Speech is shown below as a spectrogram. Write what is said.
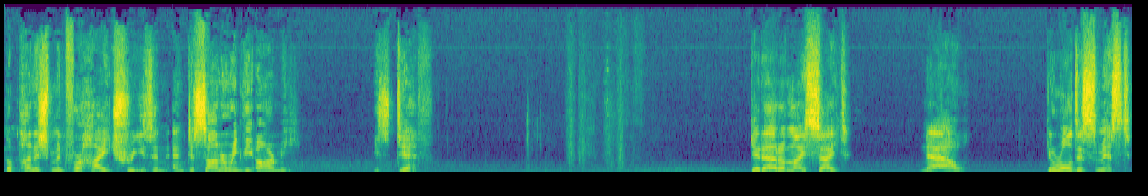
The punishment for high treason and dishonoring the army is death. Get out of my sight. Now. You're all dismissed.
